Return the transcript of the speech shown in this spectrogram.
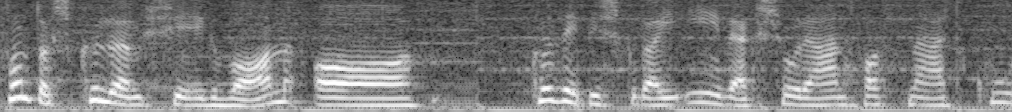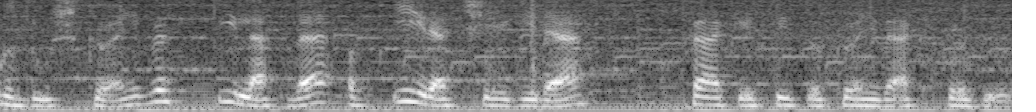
fontos különbség van a középiskolai évek során használt kurzuskönyv, illetve az érettségire felkészítő könyvek közül.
